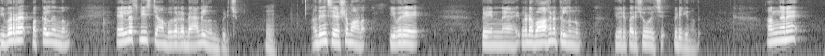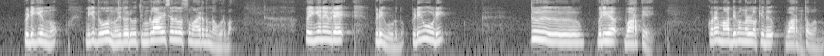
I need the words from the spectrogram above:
ഇവരുടെ പക്കൽ നിന്നും എൽ എസ് ഡി സ്റ്റാമ്പ് ഇവരുടെ ബാഗിൽ നിന്നും പിടിച്ചു. അതിനുശേഷമാണ് ഇവരെ പിന്നെ ഇവരുടെ വാഹനത്തിൽ നിന്നും ഇവർ പരിശോധിച്ച് പിടിക്കുന്നത്. അങ്ങനെ പിടിക്കുന്നു. എനിക്ക് തോന്നുന്നു ഇതൊരു തിങ്കളാഴ്ച ദിവസമായിരുന്നു ഓർമ്മ. അപ്പോൾ ഇങ്ങനെ ഇവരെ പിടികൂടുന്നു. പിടികൂടി ഇത് വലിയ വാർത്തയായി. കുറേ മാധ്യമങ്ങളിലൊക്കെ ഇത് വാർത്ത വന്നു.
